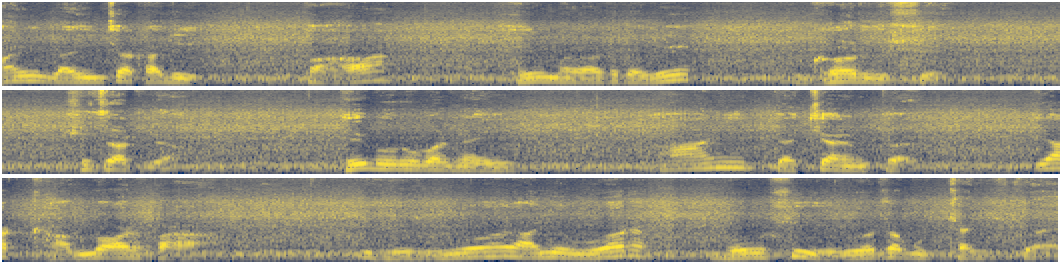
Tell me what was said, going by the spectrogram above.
आणि लाईनच्या खाली पहा हे मला वाटतं काही घर दिसते. चित्रातलं. हे बरोबर नाही. आणि त्याच्यानंतर या खांबावर पहा. हिरवळ आणि वर बहुशी हिरवळचा गुच्छा दिसतो आहे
